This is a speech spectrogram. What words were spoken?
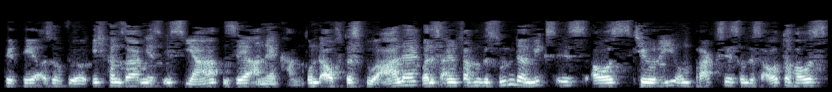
pp. Also für, ich kann sagen, es ist ja sehr anerkannt. Und auch das Duale, weil es einfach ein gesunder Mix ist aus Theorie und Praxis und das Autohaus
